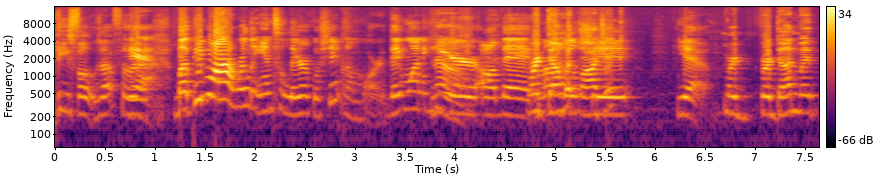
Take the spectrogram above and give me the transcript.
these folks up for Yeah. it. But people aren't really into lyrical shit no more. They want to No. hear all that. We're done with Logic. shit. Yeah, We're we're done with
